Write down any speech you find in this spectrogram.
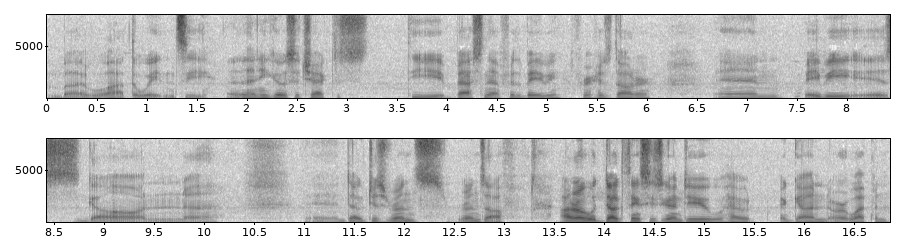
But we'll have to wait and see. And then he goes to check to the bassinet for the baby for his daughter, and baby is gone. And Doug just runs runs off. I don't know what Doug thinks he's gonna do without a gun or a weapon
